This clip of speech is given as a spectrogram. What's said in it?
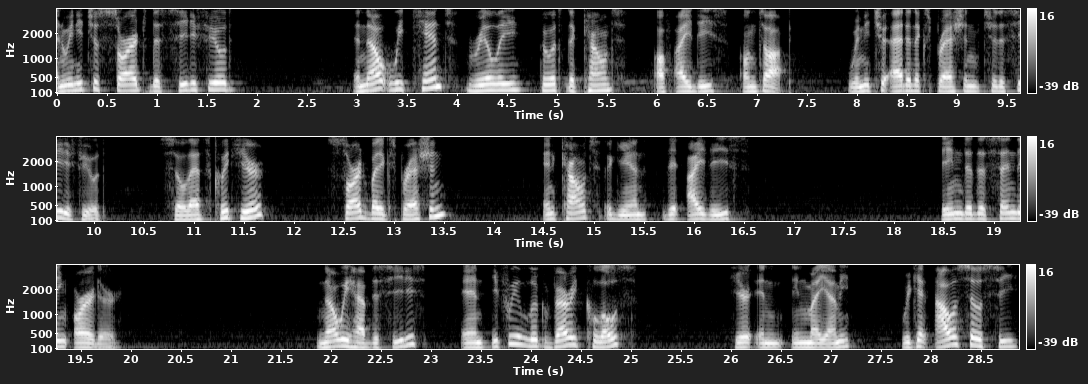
and we need to sort the city field. And now we can't really put the count of IDs on top. We need to add an expression to the city field. So let's click here, sort by expression, and count again the IDs in the descending order. Now we have the cities, and if we look very close here in, in Miami, we can also see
